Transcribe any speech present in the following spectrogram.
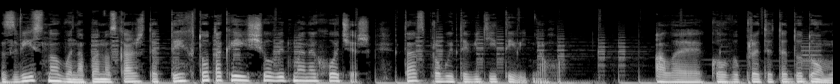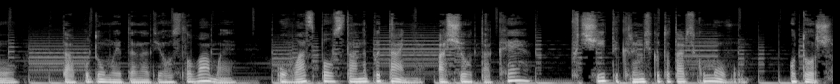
Звісно, ви напевно скажете, ти хто такий, що від мене хочеш, та спробуйте відійти від нього. Але коли ви прийдете додому та подумаєте над його словами, у вас повстане питання: а що таке вчити кримсько-татарську мову? Отож,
